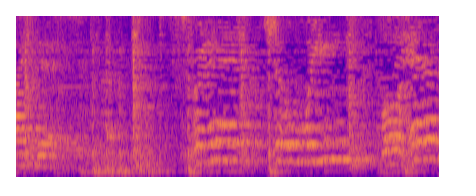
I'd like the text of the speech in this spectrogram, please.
like this. Spread your wings for heaven's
